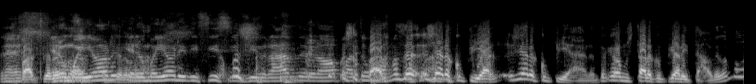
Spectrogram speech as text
É, De facto, era era, o maior, de era era o maior edifício Mas- vidrado da Europa. Mas, repare, mas é- já era copiar, já era copiar. Para que vamos estar a copiar Itália? Não.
